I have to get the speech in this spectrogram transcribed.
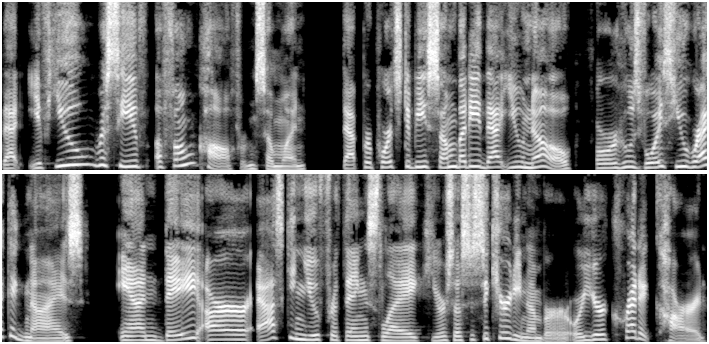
that if you receive a phone call from someone that purports to be somebody that you know or whose voice you recognize, and they are asking you for things like your social security number or your credit card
